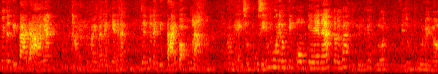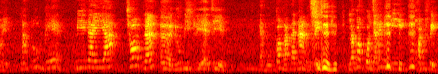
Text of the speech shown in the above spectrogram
คือจะติดตาด่าไงถ่ย ไมวะอะไรอย่างเงี้ยนะฮะดิฉันก็เลยติดตาให้เบาะข้างหลังว่าแหมชมพูสีชมพูเนี่ยความจริงโอเคนะก็เลยว่าเออเลือกรถสีชมพูหน่อยๆรักร่วมเพศ มีนัยยะชอบนะ เออดูมีครีเอทีฟแต่มุมกล้องรับด้านหน้าหน่อยสิแล้วก็ควรจะให้มันมีคอนฟ lict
